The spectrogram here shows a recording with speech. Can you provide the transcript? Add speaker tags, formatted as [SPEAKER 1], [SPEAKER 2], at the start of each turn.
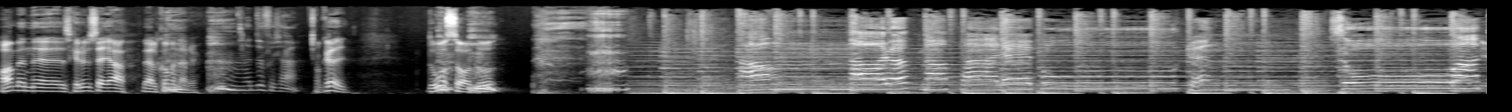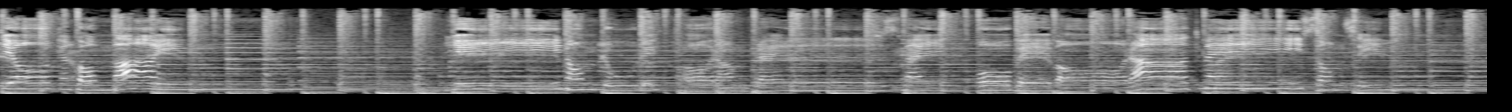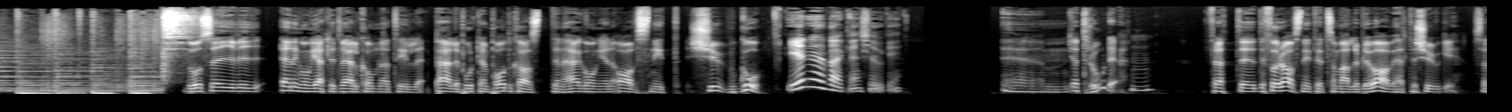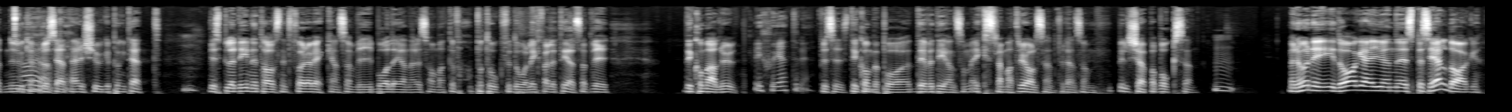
[SPEAKER 1] Ja, men eh, ska du säga välkommen eller?
[SPEAKER 2] Du får köra.
[SPEAKER 1] Okej. Då så, då...
[SPEAKER 2] Han har öppnat pärleporten så att jag kan komma in. Genom blodet har han frälst mig och bevarat mig
[SPEAKER 1] Då säger vi än en gång hjärtligt välkomna till Pärleporten Podcast. Den här gången avsnitt 20.
[SPEAKER 2] Är det verkligen 20?
[SPEAKER 1] Ehm, jag tror det.
[SPEAKER 2] Mm.
[SPEAKER 1] För att eh, det förra avsnittet som aldrig blev av hette 20. Så att nu
[SPEAKER 2] Ah,
[SPEAKER 1] kan vi då
[SPEAKER 2] ja,
[SPEAKER 1] säga att det här är 20.1.
[SPEAKER 2] Mm.
[SPEAKER 1] Vi spelade in ett avsnitt förra veckan som vi båda enades om att det var på tok för dålig kvalitet. Så att vi, det kom aldrig ut.
[SPEAKER 2] Vi sket det.
[SPEAKER 1] Precis, det kommer på DVDn som extra material sen för den som vill köpa boxen.
[SPEAKER 2] Mm.
[SPEAKER 1] Men hörni, idag är ju en eh, speciell dag.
